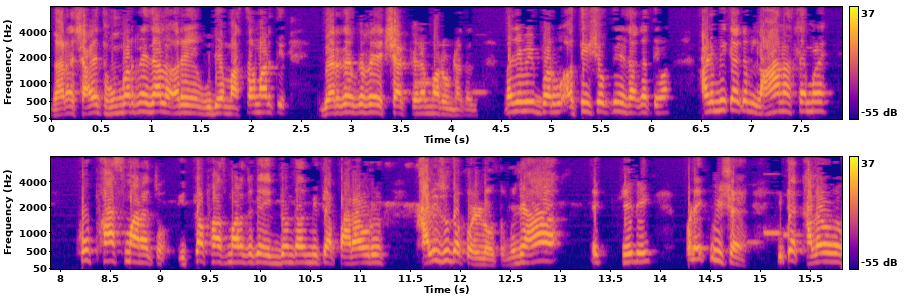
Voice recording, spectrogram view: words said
घरा शाळेत होमवर्क नाही झालं अरे उद्या मास्तर मारतील. गरगर गर एकशे आठ फेऱ्या मारून टाकायचो म्हणजे मी बरोबर अतिशोक्तीने सांगत तेव्हा. आणि मी काय लहान असल्यामुळे खूप फास्ट मारायचो. इतका फास्ट मारायचो की एक दोन तास मी त्या पारावरून खाली सुद्धा पडलो होतो. म्हणजे हा एक हे नाही पण एक विषय आहे की त्या खाल्यावर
